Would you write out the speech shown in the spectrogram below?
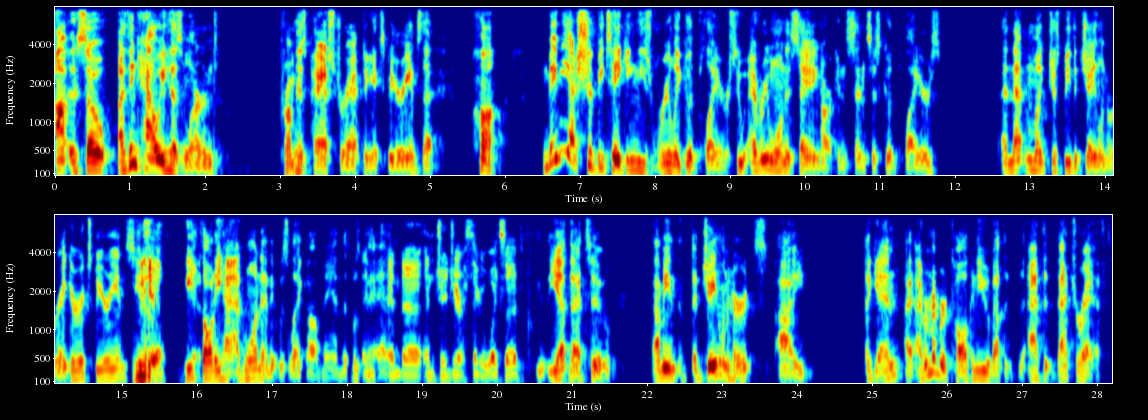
uh, so I think Howie has learned from his past drafting experience that, huh, maybe I should be taking these really good players who everyone is saying are consensus good players. And that might just be the Jalen Reagor experience. You know? Yeah, He yeah. thought he had one, and it was like, oh man, this was And bad. and uh, and JJ Arcega-Whiteside. Yeah, that too. I mean, uh, Jalen Hurts. I again, I, I remember talking to you about the at the, that draft.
